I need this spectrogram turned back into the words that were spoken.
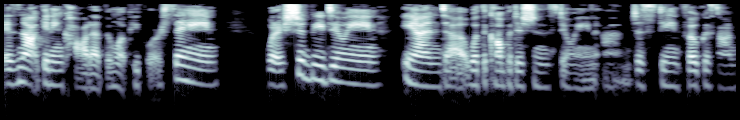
is not getting caught up in what people are saying what I should be doing and uh, what the competition is doing. Um, just staying focused on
